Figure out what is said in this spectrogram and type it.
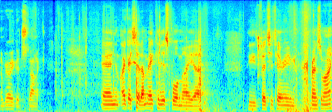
a very good stock. And like I said, I'm making this for my uh, these vegetarian friends of mine,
